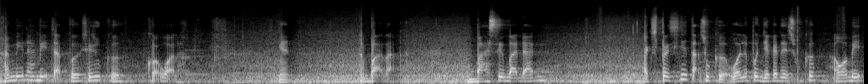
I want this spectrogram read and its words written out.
Ambil lah, ambil. Tak apa Saya suka. Kau awak lah. Kan? Nampak tak? Bahasa badan Ekspresinya tak suka. Walaupun dia kata dia suka Awak ambil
